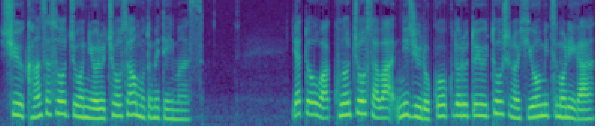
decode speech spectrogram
州監査総長による調査を求めています。野党はこの調査は26億ドルという当初の費用見積もりが、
